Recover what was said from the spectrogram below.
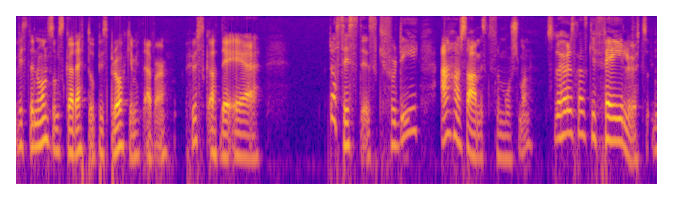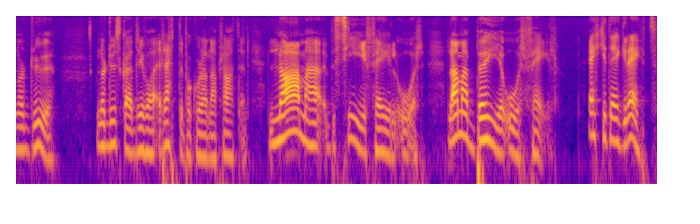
hvis det er noen som skal rette opp i språket mitt ever, husk at det er rasistisk, fordi jeg har samisk som morsmål. Så det høres ganske feil ut når du, når du skal drive og rette på hvordan jeg prater. La meg si feil ord. La meg bøye ord feil. Er ikke det greit?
